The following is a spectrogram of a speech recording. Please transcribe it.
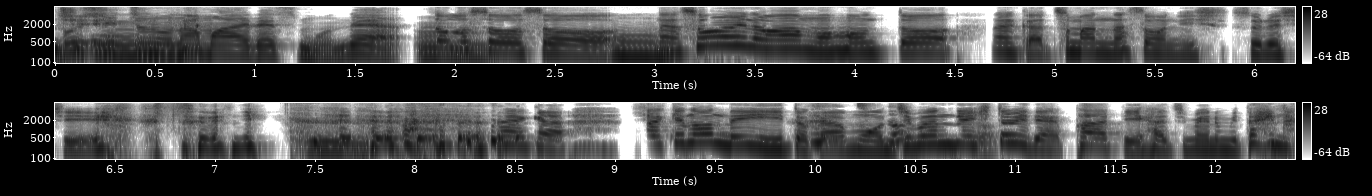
物じ。質の名前ですもんね。んそうそうそう。うんだからそういうのはもう本当なんかつまんなそうにするし、普通に。なんか、酒飲んでいいとか、もう自分で一人でパーティー始めるみたいな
